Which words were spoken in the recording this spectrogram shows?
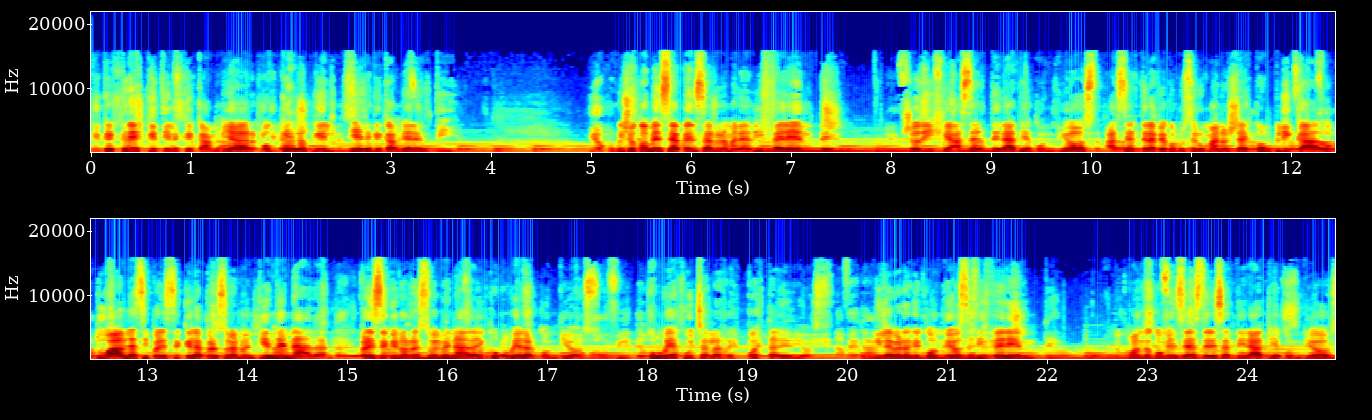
¿Qué crees que tienes que cambiar? ¿O qué es lo que Él tiene que cambiar en ti? Y yo comencé a pensar de una manera diferente. Yo dije, hacer terapia con Dios, hacer terapia con un ser humano ya es complicado. Tú hablas y parece que la persona no entiende nada, parece que no resuelve nada. ¿Y cómo voy a hablar con Dios? ¿Cómo voy a escuchar la respuesta de Dios? Y la verdad que con Dios es diferente. Cuando comencé a hacer esa terapia con Dios,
